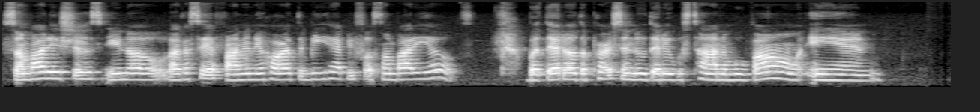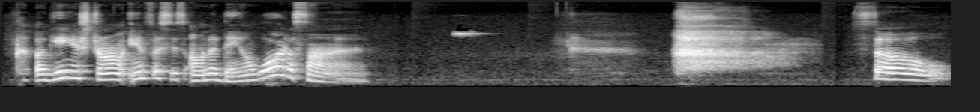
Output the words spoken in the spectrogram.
somebody's just, you know, like I said, finding it hard to be happy for somebody else. But that other person knew that it was time to move on and again strong emphasis on a damn water sign. So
